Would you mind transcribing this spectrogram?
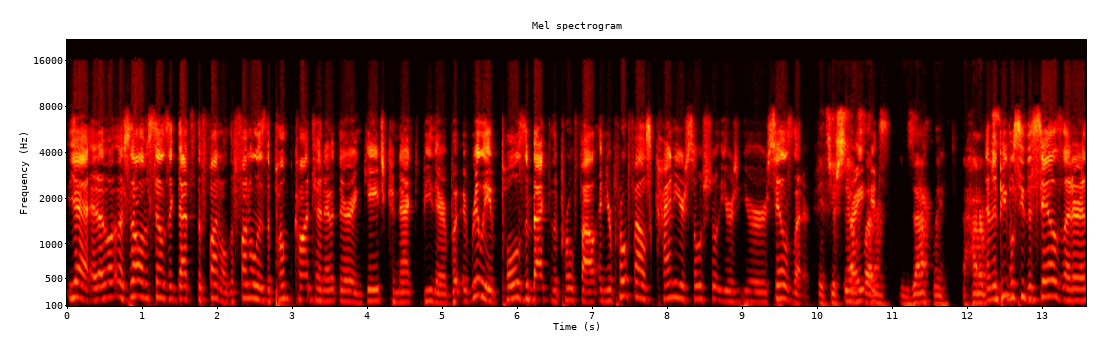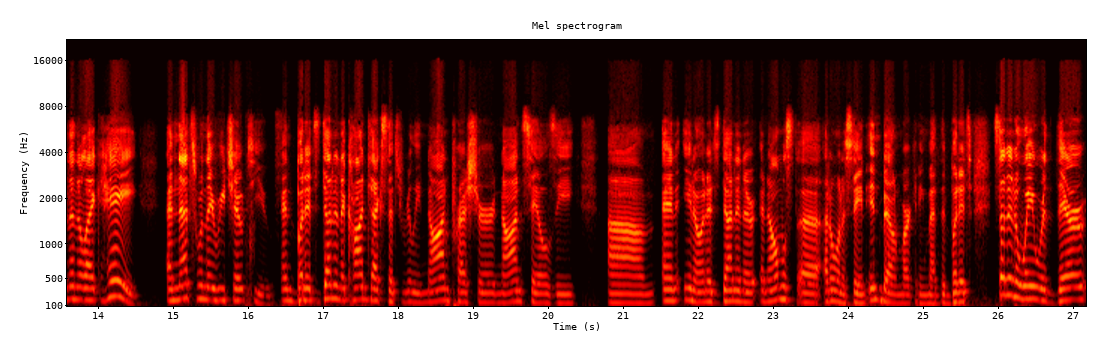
yeah, it, it all sounds like that's the funnel. The funnel is to pump content out there, engage, connect, be there. But it really it pulls them back to the profile, and your profile is kind of your social, your your sales letter. It's your sales Right, letter. it's- exactly. 100%. And then people see the sales letter, and then they're like, "Hey," and that's when they reach out to you. And but it's done in a context that's really non-pressure, non-salesy, um, and you know, and it's done in a an almost uh, I don't want to say an inbound marketing method, but it's it's done in a way where they're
